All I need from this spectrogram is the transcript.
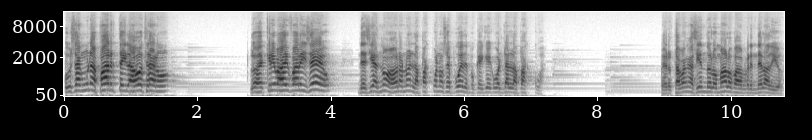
Usan una parte y la otra no. Los escribas y fariseos decían, no, ahora no, en la Pascua no se puede porque hay que guardar la Pascua. Pero estaban haciendo lo malo para aprender a Dios.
